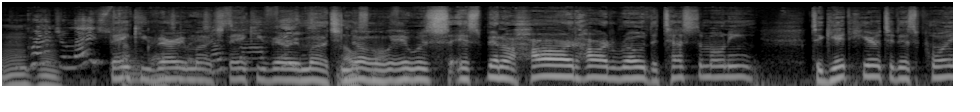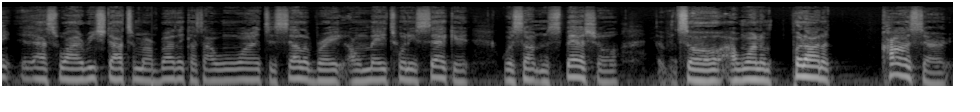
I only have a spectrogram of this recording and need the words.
Okay. Congratulations. Thank you very much. Congratulations. Thank you very small much. No No, it was it's been a hard, hard road. The testimony to get here to this point. That's why I reached out to my brother because I wanted to celebrate on May 22nd with something special. So I want to put on a concert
